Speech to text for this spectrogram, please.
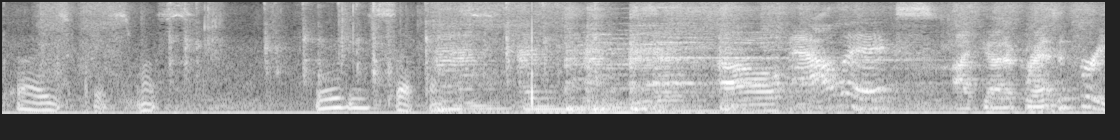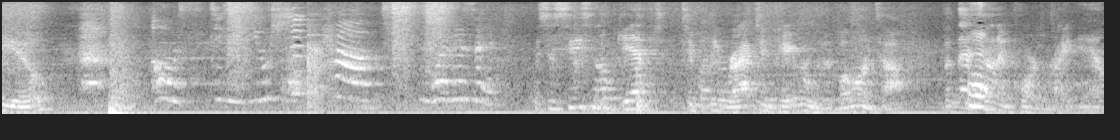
Surprise Christmas. 30 seconds. Oh, Alex, I've got a present for you. Oh, Steve, you shouldn't have. What is it? It's a seasonal gift, typically wrapped in paper with a bow on top. But that's uh. not important right now.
